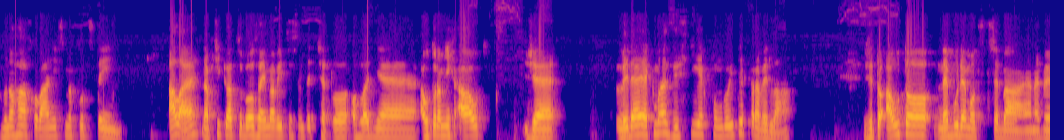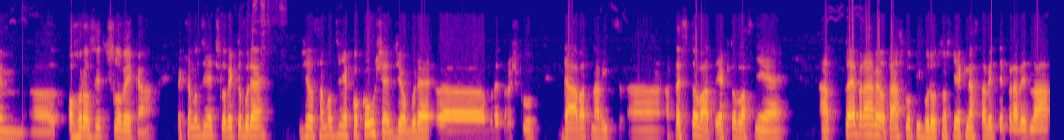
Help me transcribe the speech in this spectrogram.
v mnoha chováních jsme furt stejní. Ale například, co bylo zajímavé, co jsem teď četl ohledně autonomních aut, že lidé, jakmile zjistí, jak fungují ty pravidla, že to auto nebude moc třeba, já nevím, uh, ohrozit člověka, tak samozřejmě člověk to bude že ho samozřejmě pokoušet, že ho bude, uh, bude trošku dávat navíc uh, a testovat, jak to vlastně je. A to je právě otázkou té budoucnosti, jak nastavit ty pravidla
